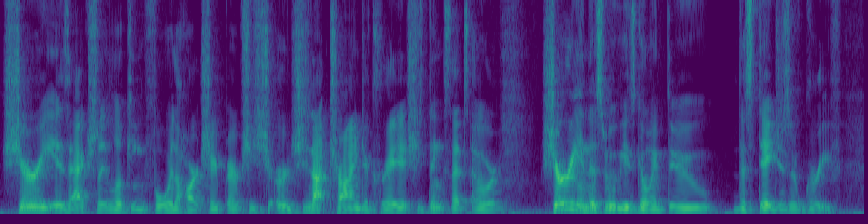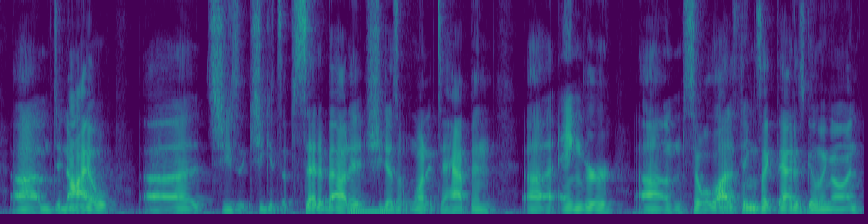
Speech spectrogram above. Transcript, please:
Shuri is actually looking for the heart shaped herb. She's or she's not trying to create it. She thinks that's over. Shuri in this movie is going through the stages of grief, um, denial. Uh, she's she gets upset about it. She doesn't want it to happen. Uh, anger. Um, so a lot of things like that is going on.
